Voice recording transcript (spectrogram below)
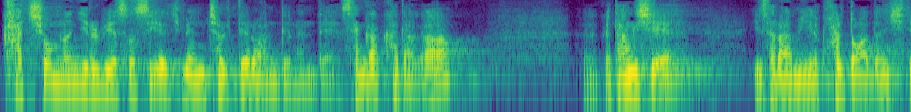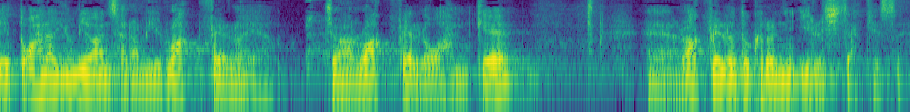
가치 없는 일을 위해서 쓰여지면 절대로 안 되는데 생각하다가 그 당시에 이 사람이 활동하던 시대에 또 하나 유명한 사람이 락펠러예요. 저 락펠러와 함께 예, 락펠러도 그런 일을 시작했어요.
